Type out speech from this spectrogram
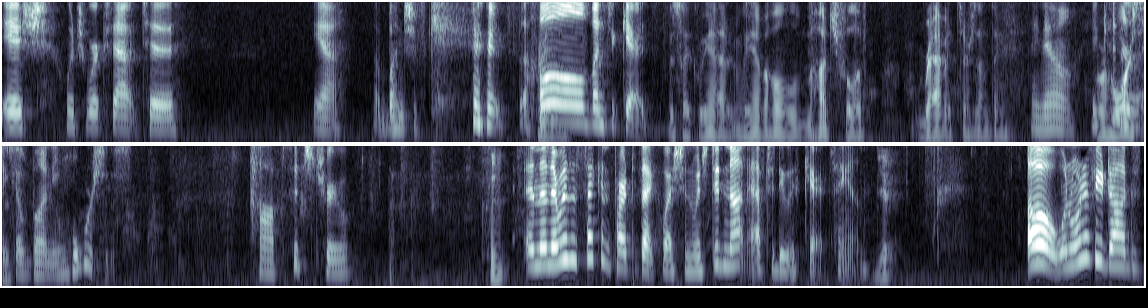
ish, which works out to, yeah, a bunch of carrots, a crazy. whole bunch of carrots. It's like we had we have a whole hutch full of rabbits or something. I know. You're Or horses. like a bunny. Horses. Hops. It's true. Hmm. and then there was a second part to that question, which did not have to do with carrots. Hang on. Yep. Oh, when one of your dogs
